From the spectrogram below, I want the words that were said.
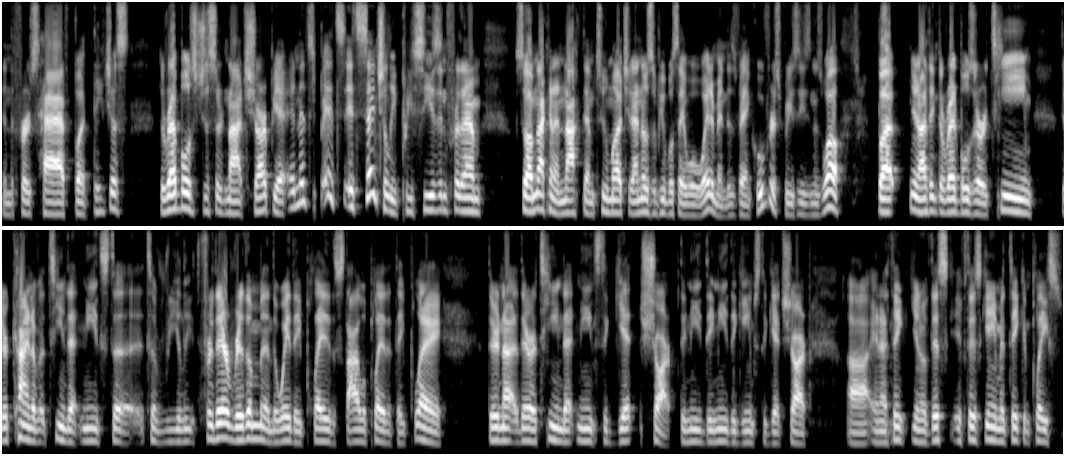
in the first half but they just the Red Bulls just are not sharp yet, and it's it's, essentially preseason for them. So I'm not going to knock them too much. And I know some people say, "Well, wait a minute, this Vancouver's preseason as well." But you know, I think the Red Bulls are a team. They're kind of a team that needs to to really for their rhythm and the way they play, the style of play that they play. They're not. They're a team that needs to get sharp. They need they need the games to get sharp. Uh, and I think you know if this if this game had taken place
